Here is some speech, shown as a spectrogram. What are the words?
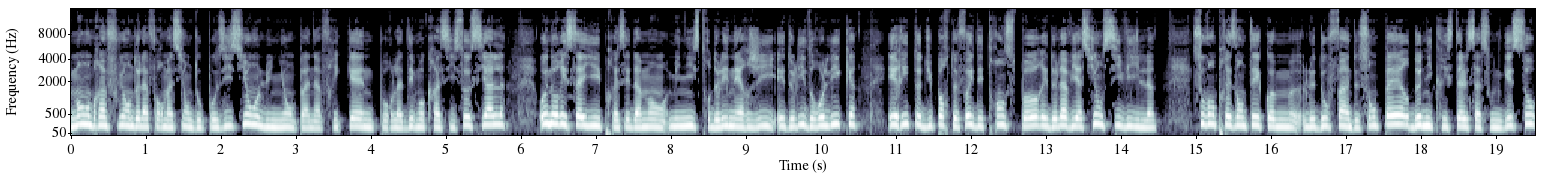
Membre influent de la formation d'opposition, l'Union panafricaine pour la démocratie sociale, Honoré Sailly, précédemment ministre de l'énergie et de l'hydraulique, hérite du portefeuille des transports et de l'aviation civile. Souvent présenté comme le dauphin de son père, Denis Christel Sassou Nguesso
